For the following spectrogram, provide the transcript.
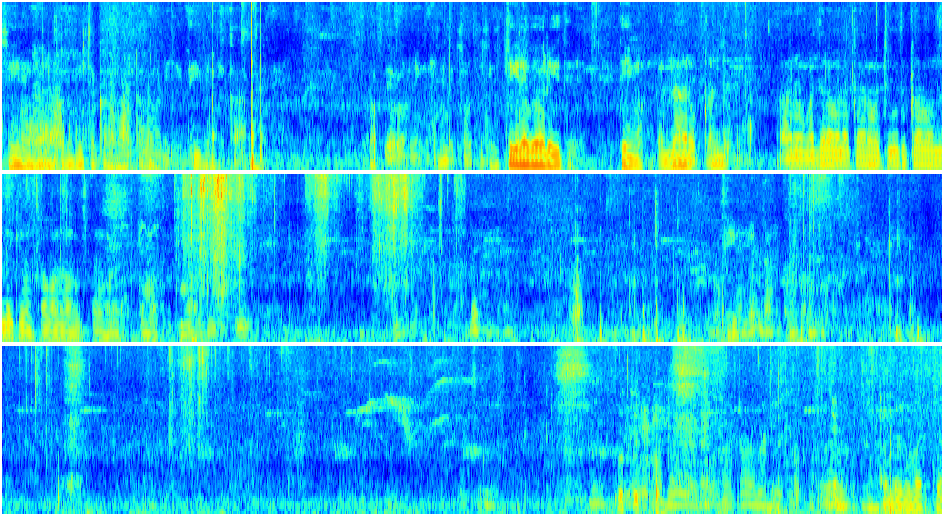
ശീനകാല കടപ്പിച്ച കടമാട്ടതോടെ ദൈവത്തെ കാത്തു ഇങ്ങനെ പോലെ ഇത് ദൈവം എല്ലാവരും കണ്ട് அவன் மஞ்சள் வழக்காரன் வச்சு ஒதுக்காமல் நினைக்கணும் சவாலாக இருக்காங்க பன்னெண்டு மரத்து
